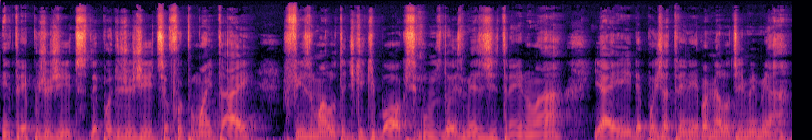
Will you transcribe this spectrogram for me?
entrei pro jiu-jitsu. Depois do jiu-jitsu, eu fui pro Muay Thai. Fiz uma luta de kickbox com uns dois meses de treino lá. E aí depois já treinei pra minha luta de MMA.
